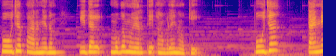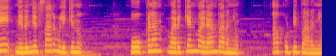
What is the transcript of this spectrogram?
പൂജ പറഞ്ഞതും ഇതൾ മുഖമുയർത്തി അവളെ നോക്കി. പൂജ തന്നെ നിരഞ്ജൻ സാർ വിളിക്കുന്നു. പൂക്കളം വരയ്ക്കാൻ വരാൻ പറഞ്ഞു. ആ കുട്ടി പറഞ്ഞു.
